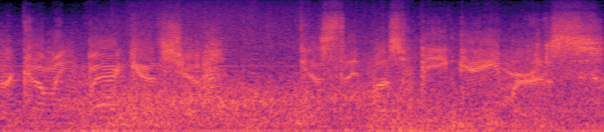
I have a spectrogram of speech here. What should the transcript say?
Are coming back at you. Guess they must be gamers.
